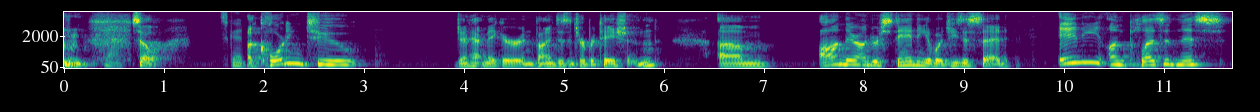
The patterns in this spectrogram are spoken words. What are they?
yeah. So it's good. According to Jen Hatmaker and Vines' interpretation, um, on their understanding of what Jesus said, any unpleasantness,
